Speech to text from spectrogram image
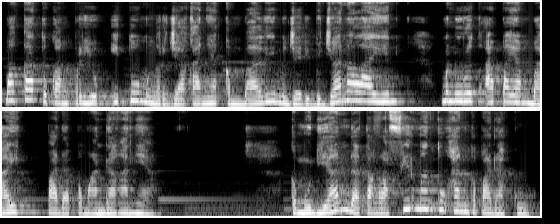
maka tukang periuk itu mengerjakannya kembali menjadi bejana lain menurut apa yang baik pada pemandangannya. Kemudian datanglah firman Tuhan kepadaku.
